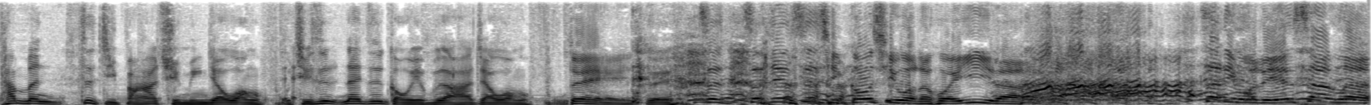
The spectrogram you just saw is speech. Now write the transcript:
他们自己帮他取名叫旺福，其实那只狗也不知道它叫旺福。对对，这这件事情勾起我的回忆了。这里我连上了，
